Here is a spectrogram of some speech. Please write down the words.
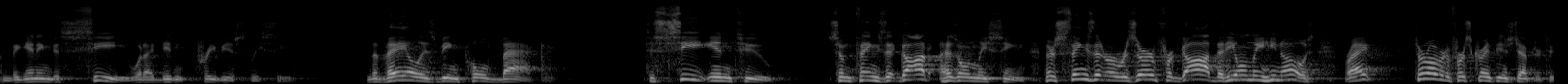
I'm beginning to see what I didn't previously see. The veil is being pulled back to see into some things that God has only seen. There's things that are reserved for God that he only he knows, right? Turn over to 1 Corinthians chapter 2.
